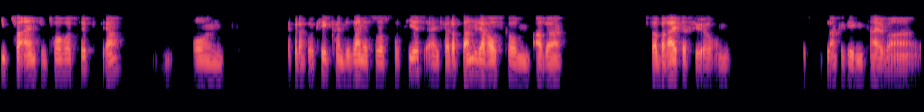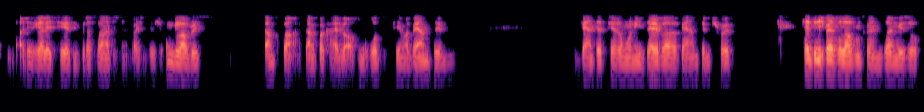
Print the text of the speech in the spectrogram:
gibt vereinzelt Horror-Trips, ja. Und ich habe gedacht, okay, könnte sein, dass sowas passiert. Äh, ich werde auch dann wieder rauskommen, aber ich war bereit dafür und das blanke Gegenteil war, war die Realität. Und das war natürlich, war ich natürlich unglaublich dankbar. Dankbarkeit war auch ein großes Thema während dem, während der Zeremonie selber, während dem Trip. Es hätte nicht besser laufen können, sagen wir so.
